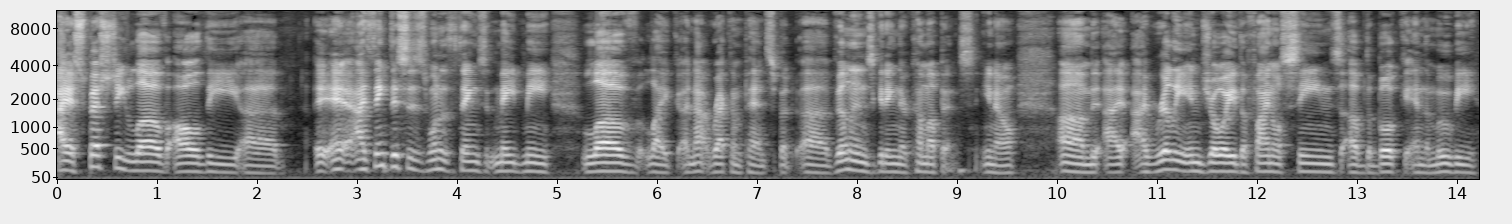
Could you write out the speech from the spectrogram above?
I especially love all the. Uh, I think this is one of the things that made me love, like, uh, not recompense, but uh, villains getting their comeuppance. You know, um, I I really enjoy the final scenes of the book and the movie.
